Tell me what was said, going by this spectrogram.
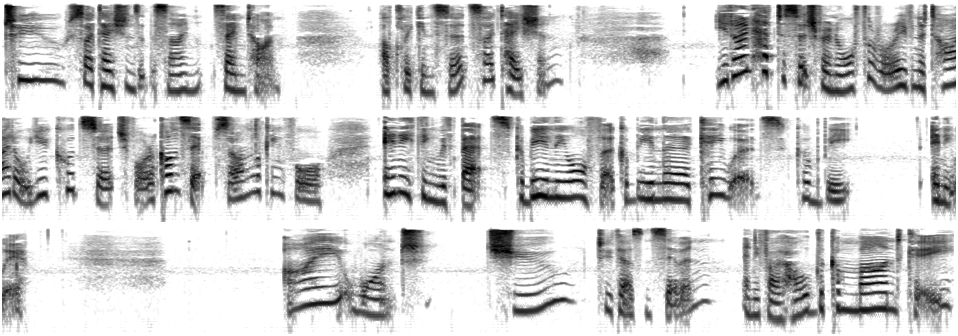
two citations at the same, same time. I'll click Insert Citation. You don't have to search for an author or even a title. You could search for a concept. So I'm looking for anything with bats. Could be in the author, could be in the keywords, could be anywhere. I want Chew 2007 and if I hold the command key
